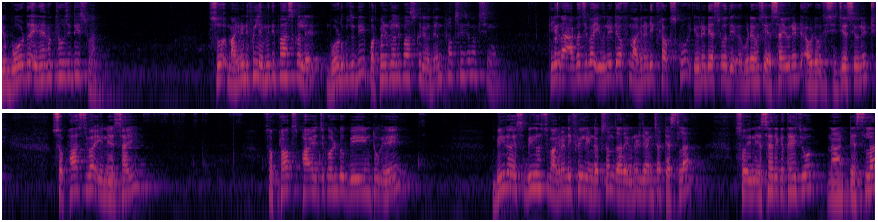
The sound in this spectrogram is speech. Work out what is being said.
ଏ ବୋର୍ଡ଼ର ଏରିଆ ଭେକ୍ଟର ହେଉଛି ଦିସ୍ ୱାନ୍ so magnetic field एमती पास कले बोर्ड को जब परपेडिकुलाली पास कर देन फ्लक्स हो मैक्सीम क्लीयर ना आगे जा यूनिट अफ मैग्नेटिक फ्लक्स को यूनिट आस गोटे हूँ एसआई यूनिट आ गए हूँ सीजीएस यूनिट सो फास्ट जा in SI so flux phi is equal to B in A B रोच मैग्नेटिक फिल्ड इंडक्शन जार यूनिट जान टेस्ला सो इन एसआई के ना टेस्ला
